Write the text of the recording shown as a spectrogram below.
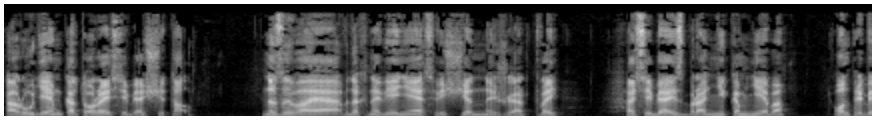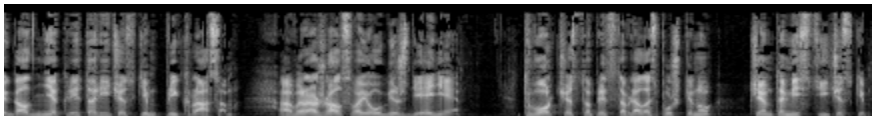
орудием которой себя считал. Называя вдохновение священной жертвой, а себя избранником неба, он прибегал не к риторическим прикрасам, а выражал свое убеждение. Творчество представлялось Пушкину чем-то мистическим.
